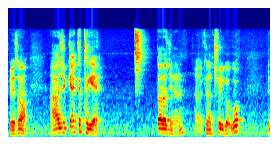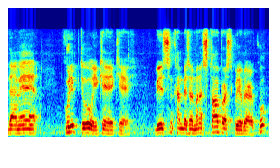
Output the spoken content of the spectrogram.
그래서 아주 깨끗하게 떨어지는 어, 그런 트리거고 그 다음에 그립도 이렇게 이렇게 윌슨 캄벳 얼마나 스타버스트 그립이라고 했고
